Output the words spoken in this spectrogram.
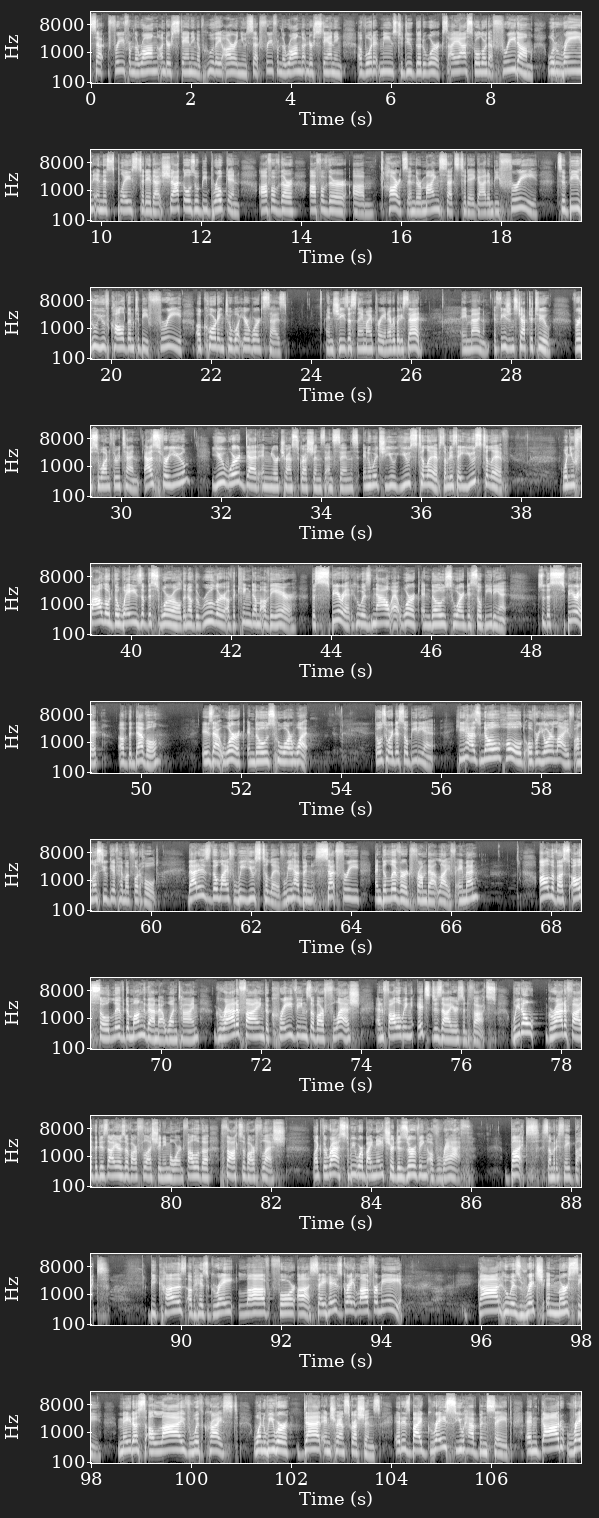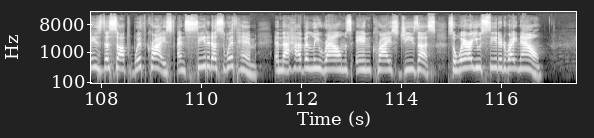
set free from the wrong understanding of who they are in you, set free from the wrong understanding of what it means to do good works. I ask, oh Lord, that freedom would reign in this place today, that shackles would be broken off of their off of their um, hearts and their mindsets today, God, and be free to be who you've called them to be, free according to what your word says. In Jesus' name I pray. And everybody said, Amen. Amen. Ephesians chapter 2, verse 1 through 10. As for you, you were dead in your transgressions and sins in which you used to live. Somebody say, used to live when you followed the ways of this world and of the ruler of the kingdom of the air, the spirit who is now at work in those who are disobedient. So the spirit of the devil is at work in those who are what? Those who are disobedient. He has no hold over your life unless you give him a foothold. That is the life we used to live. We have been set free and delivered from that life. Amen all of us also lived among them at one time, gratifying the cravings of our flesh and following its desires and thoughts. We don't gratify the desires of our flesh anymore and follow the thoughts of our flesh. Like the rest, we were by nature deserving of wrath. But, somebody say, but, because of his great love for us. Say, his great love for me God, who is rich in mercy, made us alive with Christ when we were dead in transgressions. It is by grace you have been saved. And God raised us up with Christ and seated us with him in the heavenly realms in Christ Jesus. So, where are you seated right now?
